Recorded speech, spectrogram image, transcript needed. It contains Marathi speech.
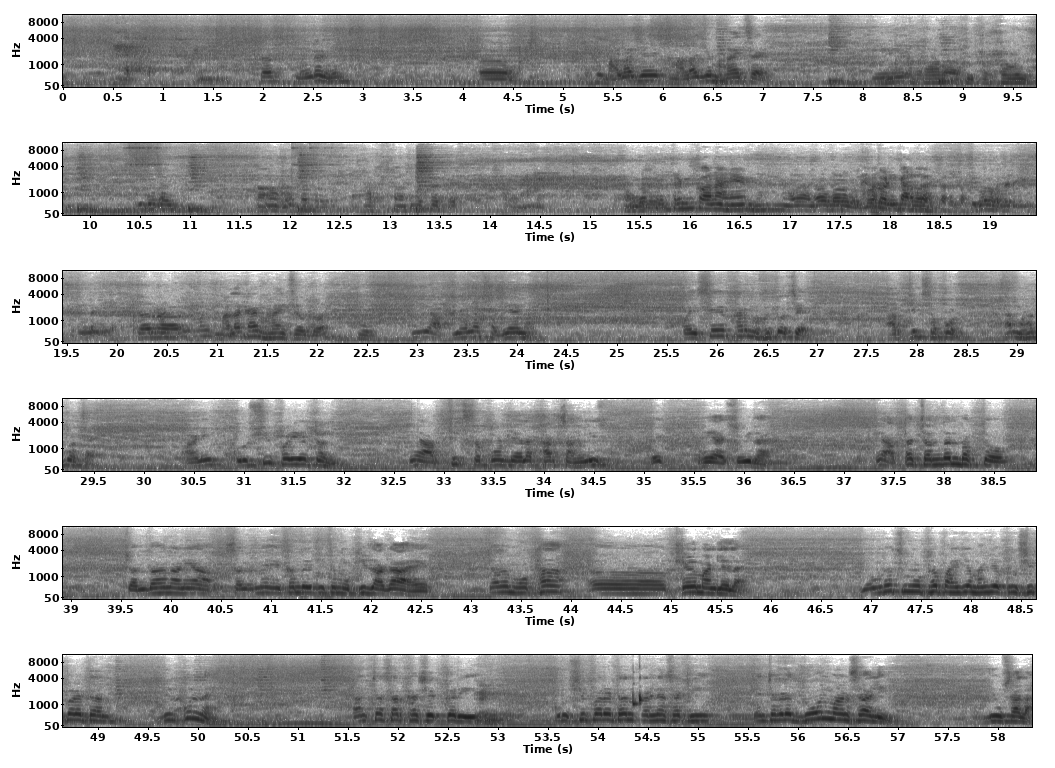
तर मंडळी अ, मला जे मला जे म्हणायचं आहे की? हां, हां. कृत्रिम कान आहे. बरोबर बरोबर तर मला काय म्हणायचं होतं की आपल्याला सगळ्यांना पैसे फार महत्त्वाचे आहेत. आर्थिक सपोर्ट हा महत्त्वाचा आहे. आणि कृषी पर्यटन हे आर्थिक सपोर्ट द्यायला फार चांगली एक हे आहे सुविधा आहे. हे आता चंदन बघतो. चंदन आणि सगळं एकंदरीत तिथे मोठी जागा आहे. त्यामुळे मोठा खेळ मांडलेला आहे. एवढंच मोठं पाहिजे म्हणजे कृषी पर्यटन बिलकुल नाही. आमच्यासारखा शेतकरी कृषी पर्यटन करण्यासाठी त्यांच्याकडे दोन माणसं आली दिवसाला.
